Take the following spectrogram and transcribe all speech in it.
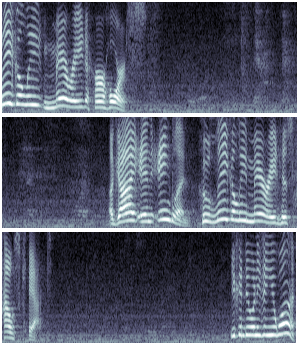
legally married her horse. A guy in England who legally married his house cat. You can do anything you want.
